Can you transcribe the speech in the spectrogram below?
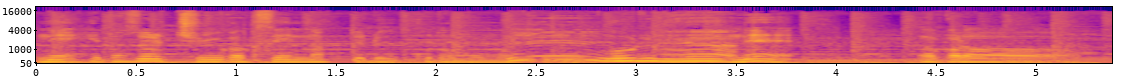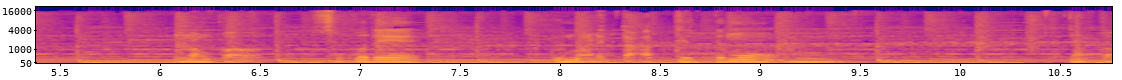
ね下手すると中学生になってる子供もいる、うんおるね。ね。だからなんかそこで生まれたって言ってもうんなんか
